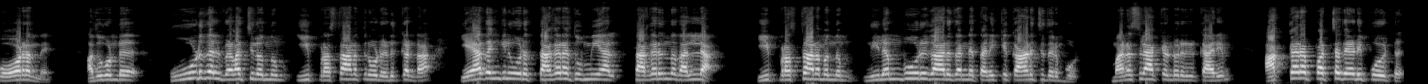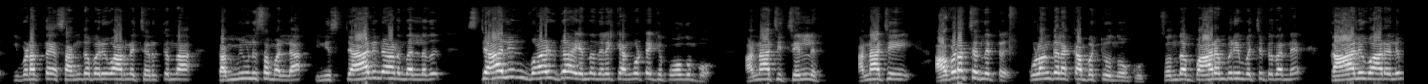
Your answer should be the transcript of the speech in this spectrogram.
പോരെന്നെ. അതുകൊണ്ട് കൂടുതൽ വിളച്ചിലൊന്നും ഈ പ്രസ്ഥാനത്തിനോട് എടുക്കണ്ട. ഏതെങ്കിലും ഒരു തകര തുമ്മിയാൽ തകരുന്നതല്ല ഈ പ്രസ്ഥാനമെന്നും നിലമ്പൂരുകാർ തന്നെ തനിക്ക് കാണിച്ചു തരുമ്പോൾ മനസ്സിലാക്കേണ്ട ഒരു കാര്യം. അക്കരെ പച്ച തേടി പോയിട്ട് ഇവിടത്തെ സംഘപരിവാറിനെ ചെറുക്കുന്ന കമ്മ്യൂണിസം അല്ല ഇനി സ്റ്റാലിനാണ് നല്ലത്. സ്റ്റാലിൻ വാഴുക എന്ന നിലയ്ക്ക് അങ്ങോട്ടേക്ക് പോകുമ്പോൾ അണ്ണാച്ചി ചെല്ല്. അണ്ണാച്ചി അവിടെ ചെന്നിട്ട് കുളം കലക്കാൻ പറ്റുമോ നോക്കൂ. സ്വന്തം പാരമ്പര്യം വെച്ചിട്ട് തന്നെ കാലുവാരലും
